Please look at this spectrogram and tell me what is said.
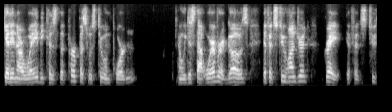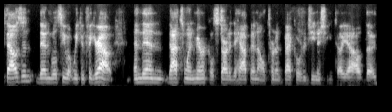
get in our way because the purpose was too important and we just thought wherever it goes, if it's 200, great. If it's 2000, then we'll see what we can figure out. And then that's when miracles started to happen. I'll turn it back over to Gina. She can tell you how the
